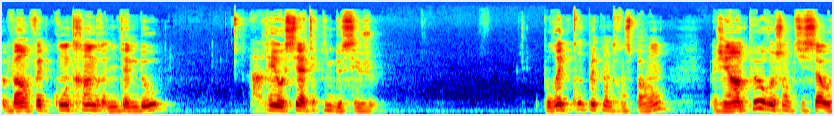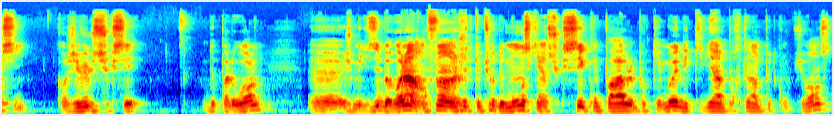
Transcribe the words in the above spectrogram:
va en fait contraindre Nintendo à rehausser la technique de ses jeux. Pour être complètement transparent, j'ai un peu ressenti ça aussi quand j'ai vu le succès de Palworld. Euh, je me disais, bah voilà, enfin un jeu de capture de monstres qui a un succès comparable à Pokémon et qui vient apporter un peu de concurrence.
